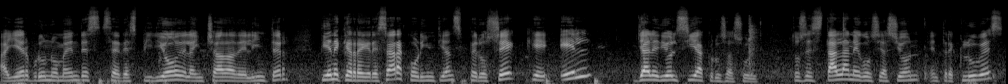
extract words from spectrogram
Ayer Bruno Méndez se despidió de la hinchada del Inter, tiene que regresar a Corinthians, pero sé que él ya le dio el sí a Cruz Azul. Entonces está la negociación entre clubes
